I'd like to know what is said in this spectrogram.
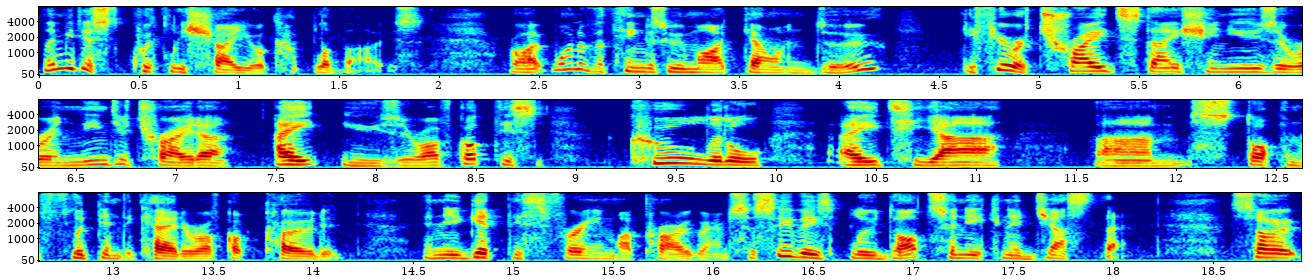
Let me just quickly show you a couple of those. Right one of the things we might go and do if you're a TradeStation user or a NinjaTrader 8 user I've got this cool little ATR um, stop and flip indicator. I've got coded and you get this free in my program. So see these blue dots and you can adjust that. So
